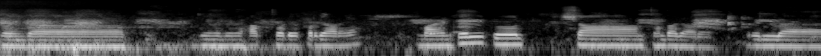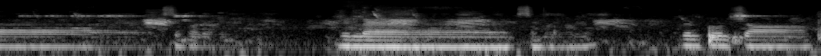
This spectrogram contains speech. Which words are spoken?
going up ਜਿਵੇਂ ਜਿਵੇਂ ਹੱਥ ਤੁਹਾਡੇ ਉੱਪਰ ਜਾ ਰਹੇ ਆ, ਮਾਈਂਡ ਬਿਲਕੁਲ ਸ਼ਾਂਤ ਹੁੰਦਾ ਜਾ ਰਿਹਾ, ਰਿਲੈਕਸ ਹੁੰਦਾ ਜਾ ਰਿਹਾ, ਰਿਲੈਕਸ ਹੁੰਦਾ ਜਾ ਰਿਹਾ, ਬਿਲਕੁਲ ਸ਼ਾਂਤ।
